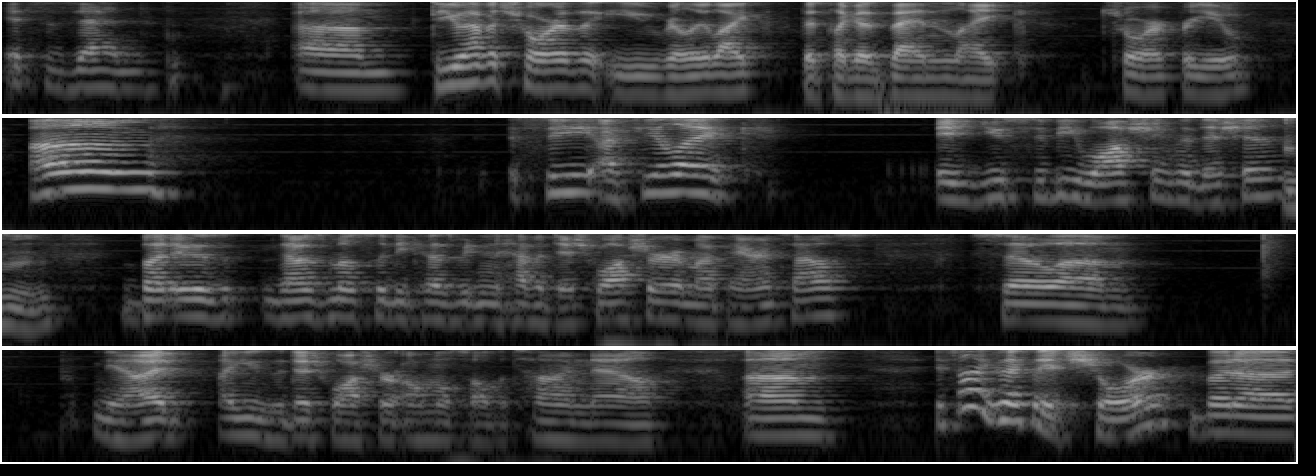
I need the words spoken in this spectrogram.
It's zen. Um, Do you have a chore that you really like? That's like a zen like chore for you? um, see, I feel like it used to be washing the dishes, Mm-hmm. but it was that was mostly because we didn't have a dishwasher at my parents' house. So um, yeah, I I use the dishwasher almost all the time now. Um, it's not exactly a chore, but uh,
